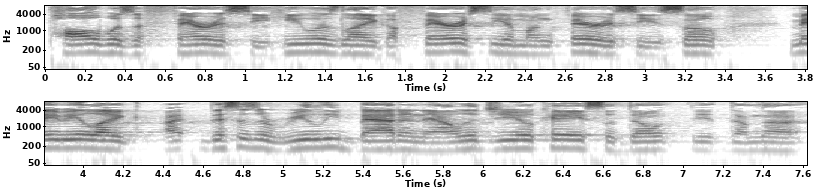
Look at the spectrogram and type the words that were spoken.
Paul was a Pharisee. He was like a Pharisee among Pharisees. So maybe like, I, this is a really bad analogy, okay? So don't, I'm not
